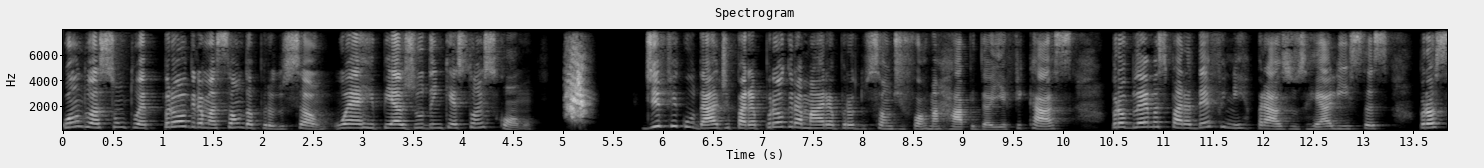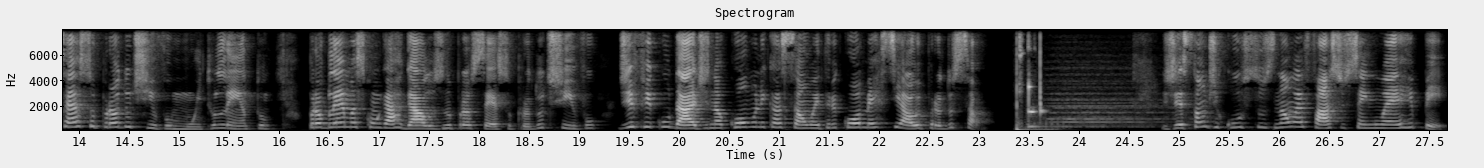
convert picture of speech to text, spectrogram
Quando o assunto é programação da produção, o ERP ajuda em questões como dificuldade para programar a produção de forma rápida e eficaz, problemas para definir prazos realistas, processo produtivo muito lento, problemas com gargalos no processo produtivo, dificuldade na comunicação entre comercial e produção. Gestão de custos não é fácil sem um ERP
